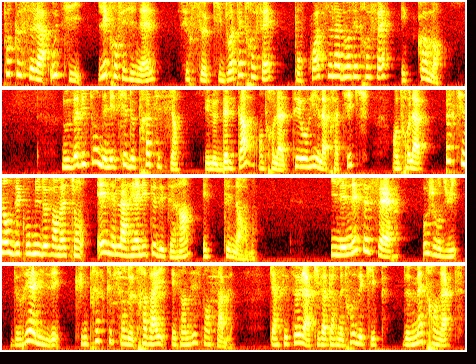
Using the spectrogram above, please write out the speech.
pour que cela outille les professionnels sur ce qui doit être fait, pourquoi cela doit être fait et comment. Nous habitons des métiers de praticiens, et le delta entre la théorie et la pratique, entre la pertinence des contenus de formation et la réalité des terrains est énorme. Il est nécessaire aujourd'hui de réaliser qu'une prescription de travail est indispensable car c'est cela qui va permettre aux équipes de mettre en acte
